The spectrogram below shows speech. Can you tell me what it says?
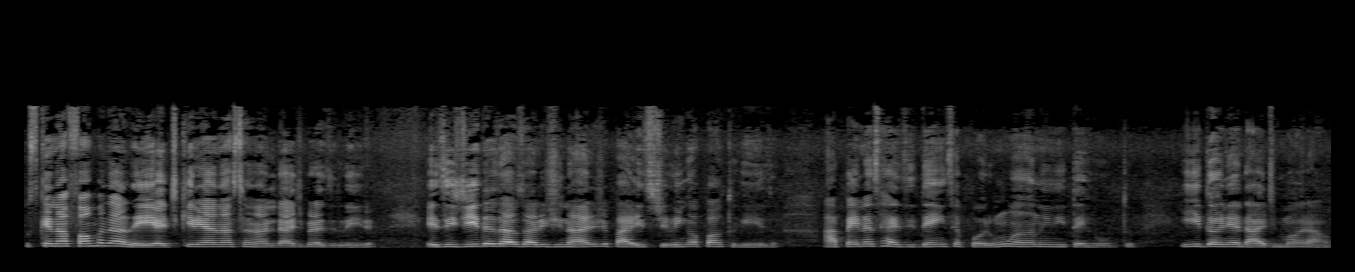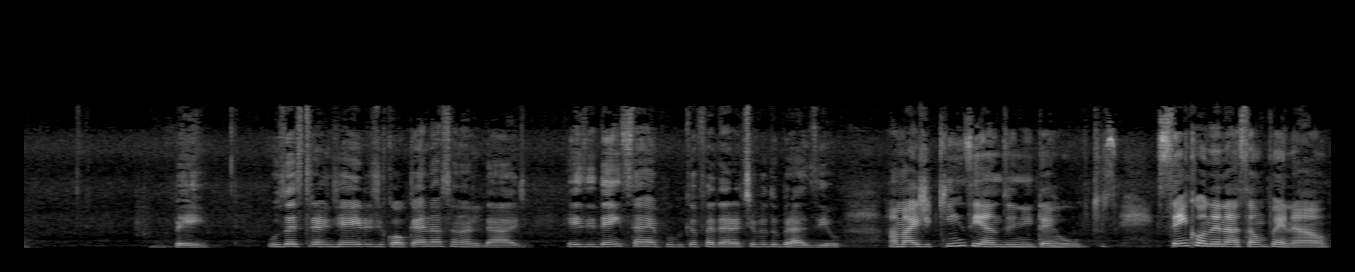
Os que, na forma da lei, adquirem a nacionalidade brasileira, exigidas aos originários de países de língua portuguesa, apenas residência por um ano ininterrupto e idoneidade moral. B. Os estrangeiros de qualquer nacionalidade residentes na República Federativa do Brasil há mais de 15 anos ininterruptos, sem condenação penal,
